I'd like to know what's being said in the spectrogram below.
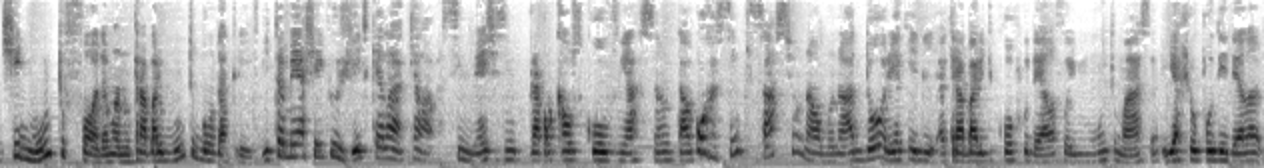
Achei muito foda, mano. Um trabalho muito bom da atriz. E também achei que o jeito que ela, que ela se mexe, assim, pra colocar os corvos em ação e tal. Porra, sensacional, mano. Adorei aquele trabalho de corpo dela, foi muito massa. E achei o poder dela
